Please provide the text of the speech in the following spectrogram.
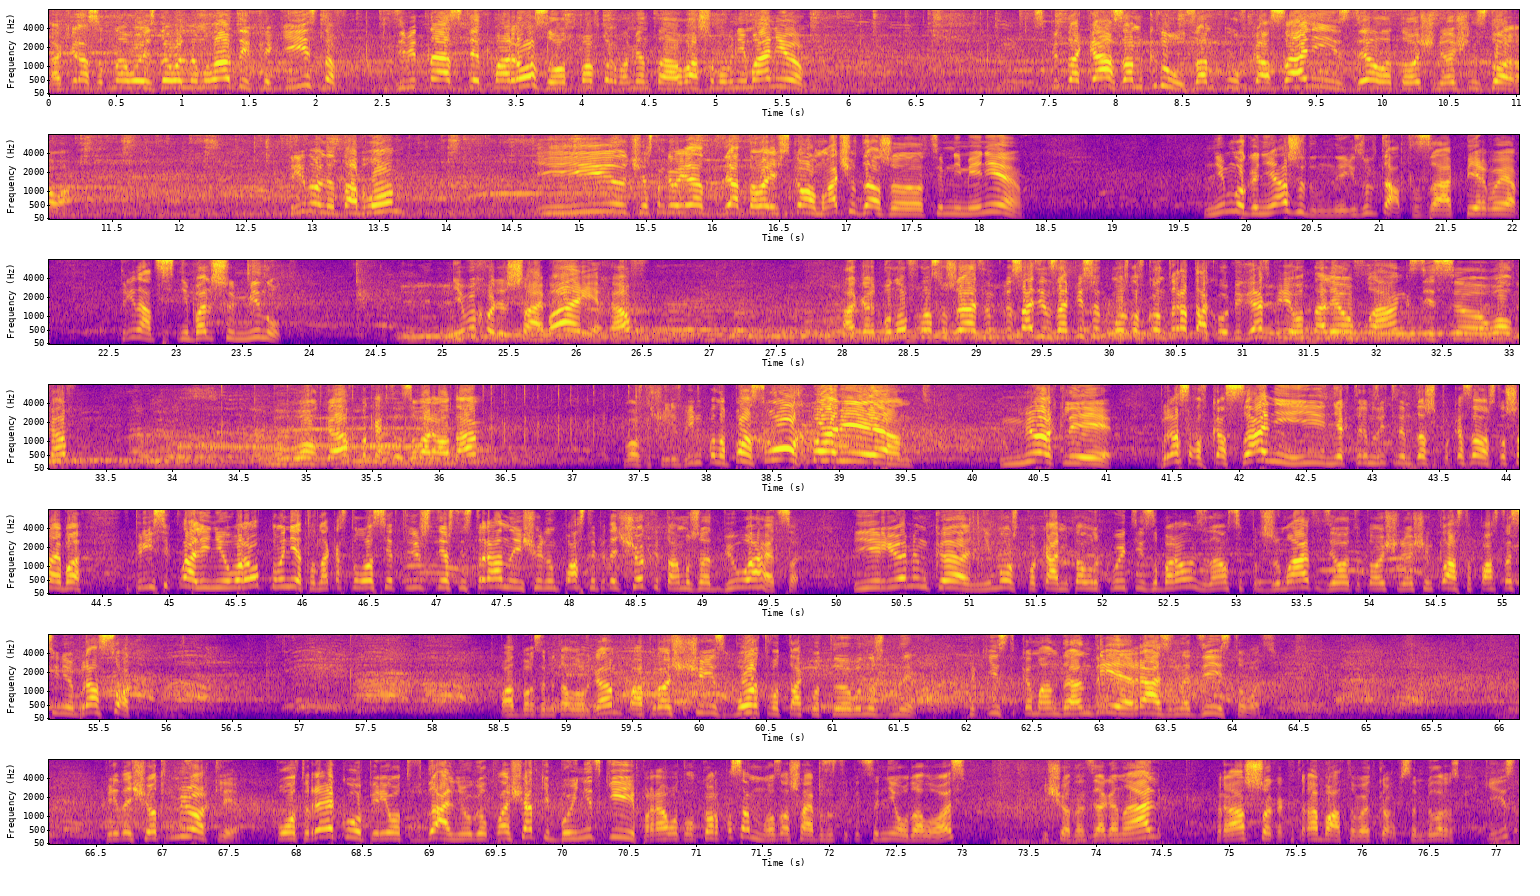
Как раз одного из довольно молодых хоккеистов. 19 лет Мороза. Вот повтор момента вашему вниманию. С пятака замкнул. Замкнул в касании и сделал это очень-очень здорово. 3-0 на табло. И, честно говоря, для товарищеского матча даже, тем не менее, немного неожиданный результат за первые 13 с небольшим минут. Не выходит шайба Орехов. А Горбунов у нас уже один плюс один записывает. Можно в контратаку убегать. Перевод на левый фланг. Здесь э, Волков. Волков покатил за ворота. Можно через Бринкмана. Пас. Ох, момент! Меркли бросал в касании. И некоторым зрителям даже показалось, что шайба пересекла линию ворот. Но нет, она коснулась сетки лишь с внешней стороны. Еще один пасный пятачок, и там уже отбивается. И Еременко не может пока Металлург выйти из обороны. Динамовцы поджимают и делают это очень-очень классно. Пас на синюю, бросок. Подбор за Металлургом. Попроще через борт. Вот так вот вынуждены хоккеисты команды Андрея Разина действовать. Передача от Меркли по треку. Перевод в дальний угол площадки. Буйницкий поработал корпусом, но за шайбу зацепиться не удалось. Еще одна диагональ. Хорошо, как отрабатывает корпусом белорусский хоккеист.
